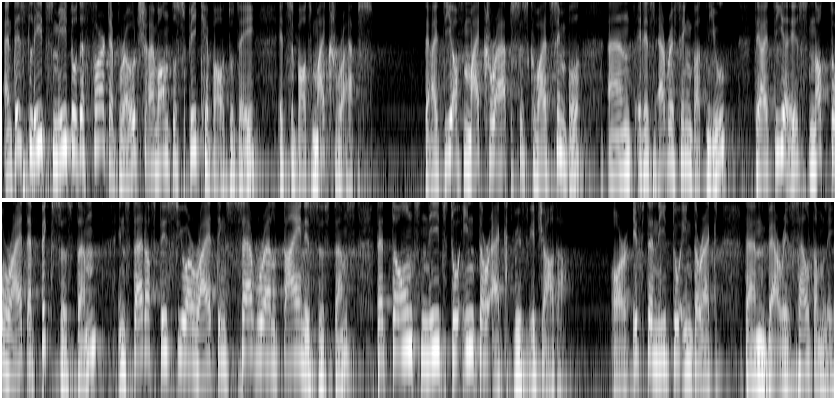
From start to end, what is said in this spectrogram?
And this leads me to the third approach I want to speak about today. It's about micro apps. The idea of micro apps is quite simple, and it is everything but new. The idea is not to write a big system. Instead of this, you are writing several tiny systems that don't need to interact with each other. Or if they need to interact, then very seldomly.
